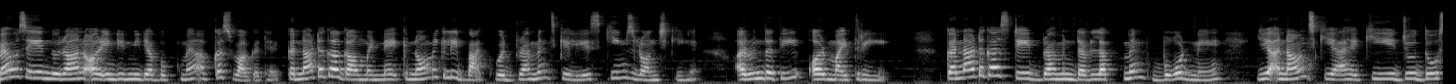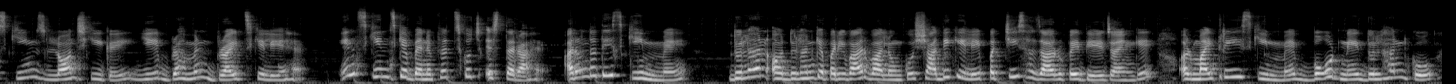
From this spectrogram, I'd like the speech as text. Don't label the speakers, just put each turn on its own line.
मैं हूँ सैयद नूरान और इंडियन मीडिया बुक में आपका स्वागत है। कर्नाटका गवर्नमेंट ने इकोनॉमिकली बैकवर्ड ब्राह्मण्स के लिए स्कीम्स लॉन्च की हैं, अरुंधति और Maitri. Karnataka state Brahmin development board ने ये अनाउंस किया है कि ये जो दो स्कीम्स लॉन्च की गई, ये ब्राह्मण ब्राइड्स के लिए हैं। इन स्कीम्स के बेनिफिट्स कुछ इस तरह हैं। अरुंधति स्कीम में दुल्हन और दुल्हन के परिवार वालों को शादी के लिए पच्चीस हज़ार रुपये दिए जाएँगे और मैत्री स्कीम में बोर्ड ने दुल्हन को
